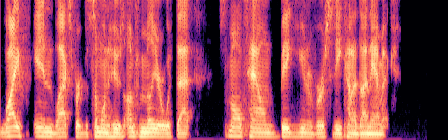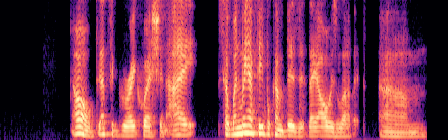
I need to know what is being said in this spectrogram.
life in Blacksburg to someone who's unfamiliar with that small town, big university kind of dynamic? Oh, that's a great question. I so when we have people come visit, they always love it. Um,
